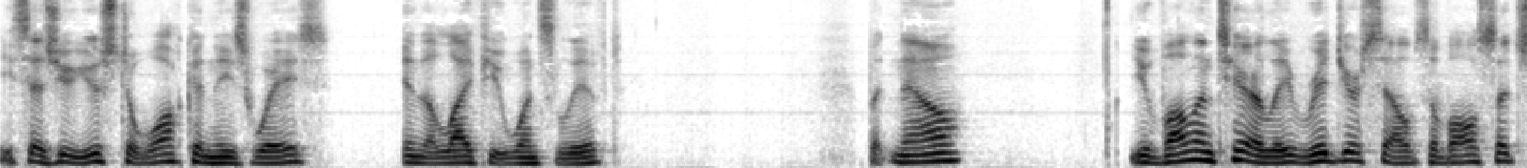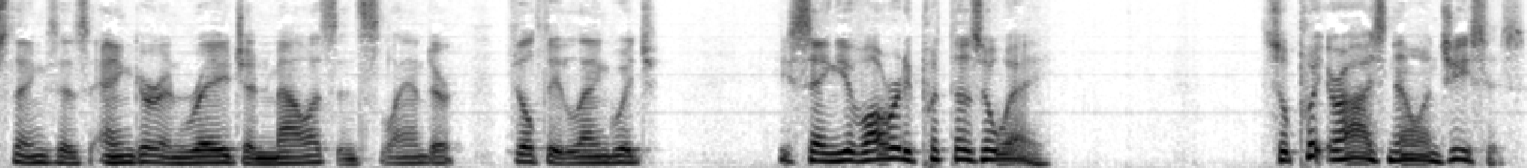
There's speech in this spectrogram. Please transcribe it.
He says, You used to walk in these ways in the life you once lived, but now you voluntarily rid yourselves of all such things as anger and rage and malice and slander, filthy language. He's saying you've already put those away. So put your eyes now on Jesus.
